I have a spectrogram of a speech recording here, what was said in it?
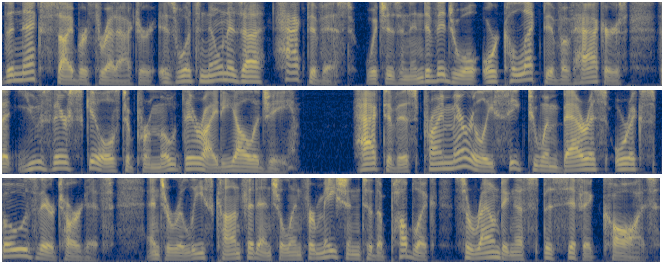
The next cyber threat actor is what's known as a hacktivist, which is an individual or collective of hackers that use their skills to promote their ideology. Hacktivists primarily seek to embarrass or expose their targets and to release confidential information to the public surrounding a specific cause.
